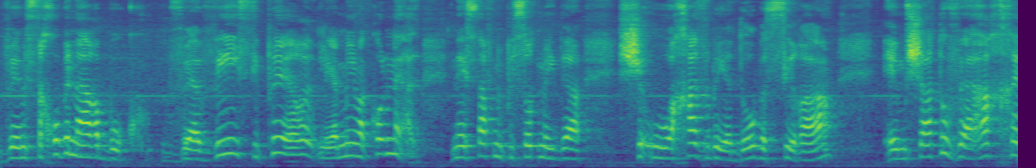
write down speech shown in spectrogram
והם שחו בנהר הבוק. ואבי סיפר לימים, הכל נאסף מפיסות מידע, שהוא אחז בידו בסירה, הם שטו והאח אה,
